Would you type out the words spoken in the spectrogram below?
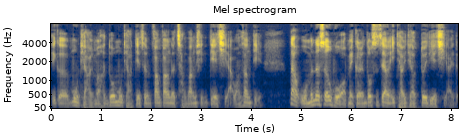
一个木条，有没有很多木条叠成方方的长方形，叠起来往上叠。那我们的生活，每个人都是这样一条一条堆叠起来的。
